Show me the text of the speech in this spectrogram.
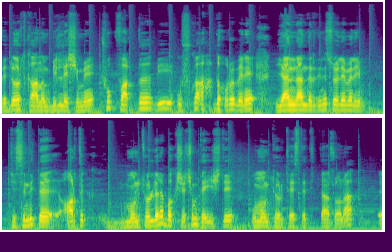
ve 4K'nın birleşimi çok farklı bir ufka doğru beni yönlendirdiğini söylemeliyim. Kesinlikle artık monitörlere bakış açım değişti bu monitörü test ettikten sonra. Ee,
